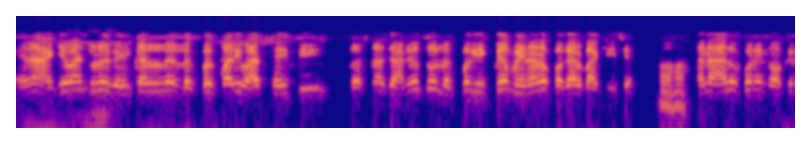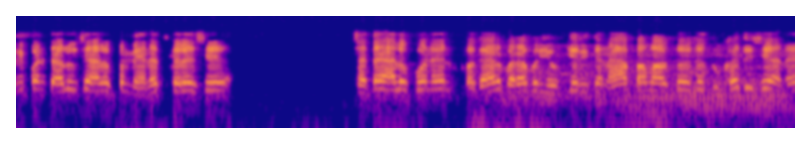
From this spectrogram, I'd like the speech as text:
એના આગેવાન જોડે ગઈકાલે લગભગ મારી વાત થઈ હતી પ્રશ્ન જાણ્યો તો લગભગ એક બે મહિનાનો પગાર બાકી છે. અને આ લોકોની નોકરી પણ ચાલુ છે આ લોકો મહેનત કરે છે. છતાંય આ લોકોને પગાર બરાબર યોગ્ય રીતે ના આપવામાં આવતો હોય તો દુઃખદ છે અને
